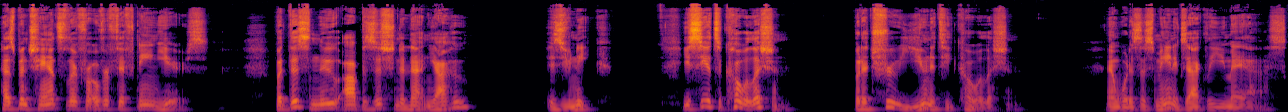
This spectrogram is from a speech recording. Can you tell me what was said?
has been chancellor for over 15 years. But this new opposition to Netanyahu is unique. You see, it's a coalition, but a true unity coalition. And what does this mean exactly, you may ask?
